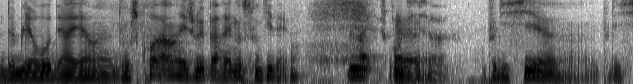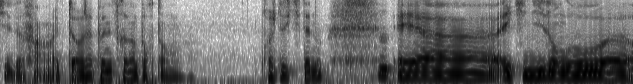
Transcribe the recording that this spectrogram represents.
deux blaireaux derrière, euh, dont je crois un est joué par Reno Sugi d'ailleurs, Ouais, je crois Euh, que c'est ça. policier, euh, policier, de, enfin acteur japonais très important. proche de Kitano Mhm. et, euh, et qui disent en gros euh,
